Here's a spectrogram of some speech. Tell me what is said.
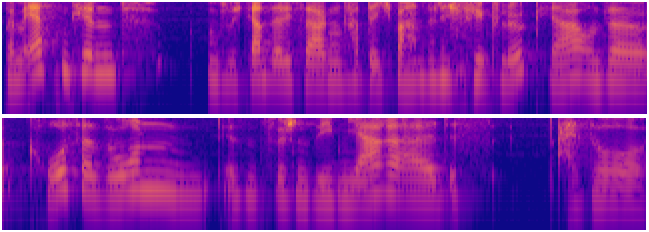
Beim ersten Kind, muss ich ganz ehrlich sagen, hatte ich wahnsinnig viel Glück. Ja, unser großer Sohn ist inzwischen sieben Jahre alt, ist also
